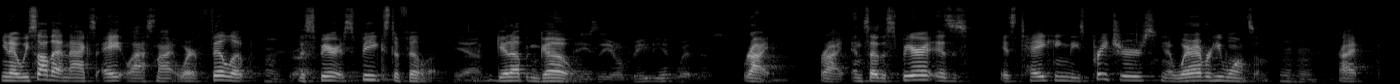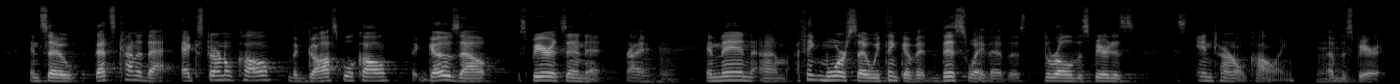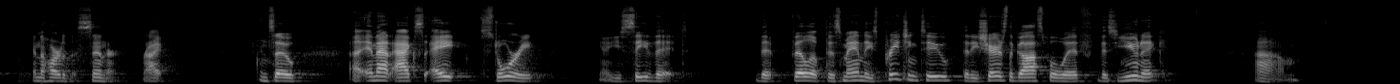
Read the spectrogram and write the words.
You know, we saw that in Acts 8 last night where Philip, right. the Spirit speaks to Philip. Yeah. Get up and go. He's the obedient witness. Right, right. And so the Spirit is is taking these preachers, you know, wherever he wants them. Mm-hmm. Right? And so that's kind of that external call, the gospel call that goes out, the Spirit's in it, right? Mm-hmm. And then um, I think more so we think of it this way that the, the role of the Spirit is this internal calling. Of the Spirit in the heart of the sinner, right? And so uh, in that Acts 8 story, you know, you see that that Philip, this man that he's preaching to, that he shares the gospel with, this eunuch, um,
